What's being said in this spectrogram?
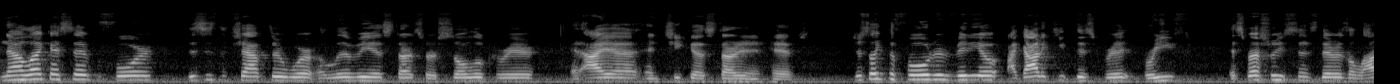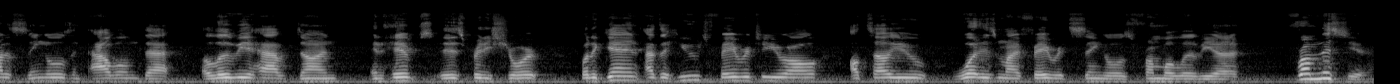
Now, like I said before, this is the chapter where Olivia starts her solo career and Aya and Chika started in hips. Just like the folder video, I gotta keep this brief, especially since there is a lot of singles and albums that Olivia have done, and Hips is pretty short. But again, as a huge favor to you all, I'll tell you what is my favorite singles from Olivia from this year.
